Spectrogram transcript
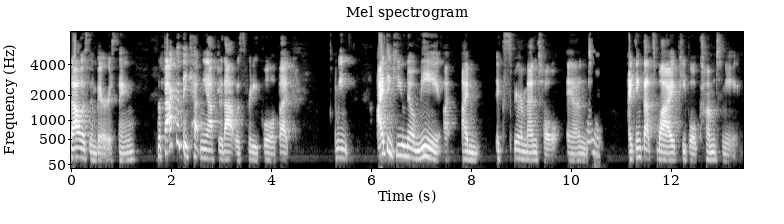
that was embarrassing. The fact that they kept me after that was pretty cool. But I mean, I think you know me. I, I'm experimental, and Mhm. I think that's why people come to me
